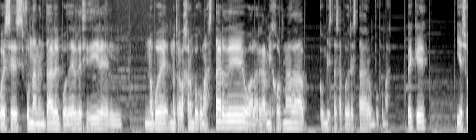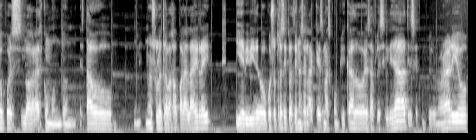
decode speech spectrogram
pues es fundamental el poder decidir el no, poder, no trabajar un poco más tarde o alargar mi jornada con vistas a poder estar un poco más peque y eso pues lo agradezco un montón. He estado no solo he trabajado para el iRay y he vivido pues otras situaciones en las que es más complicado esa flexibilidad, tienes que cumplir un horario,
